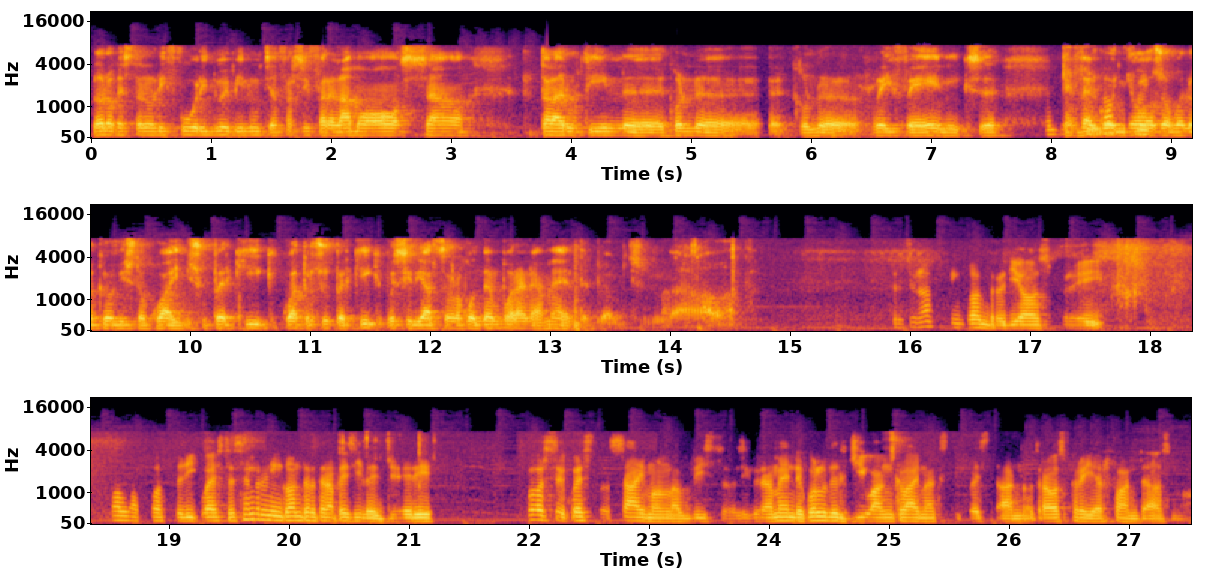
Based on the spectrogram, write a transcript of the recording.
Loro che stanno lì fuori due minuti a farsi fare la mossa, tutta la routine eh, con, eh, con eh, Ray Phoenix, che è vergognoso quello che ho visto qua, i super kick, quattro super kick, poi si rialzano contemporaneamente. No, C'è un altro incontro di Osprey al posto di questo, sembra un incontro tra pesi leggeri. Forse questo Simon l'ha visto sicuramente, quello del G1 Climax di quest'anno tra Osprey e il Fantasma.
